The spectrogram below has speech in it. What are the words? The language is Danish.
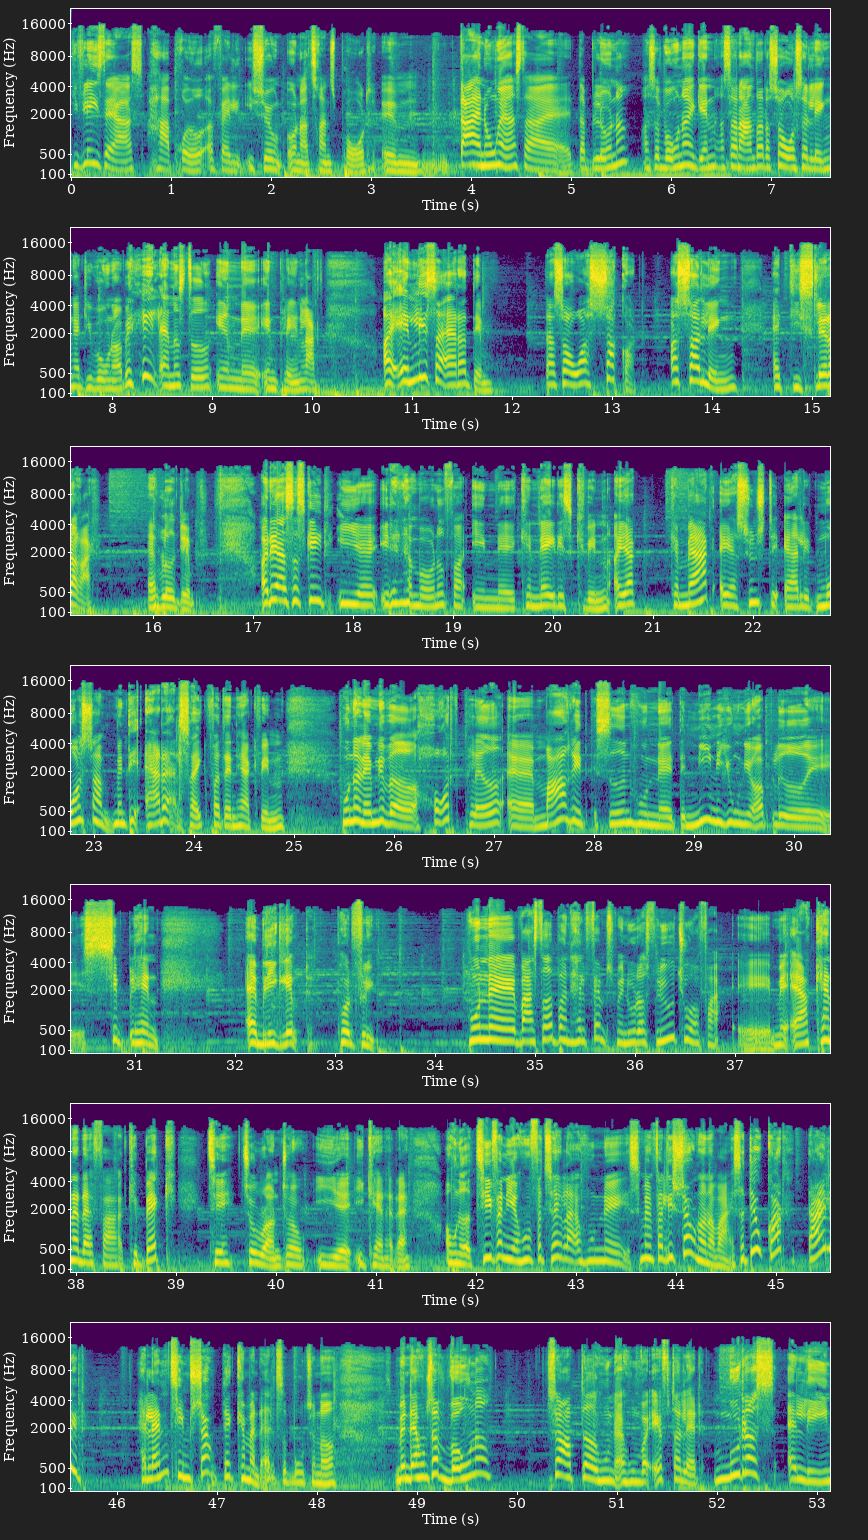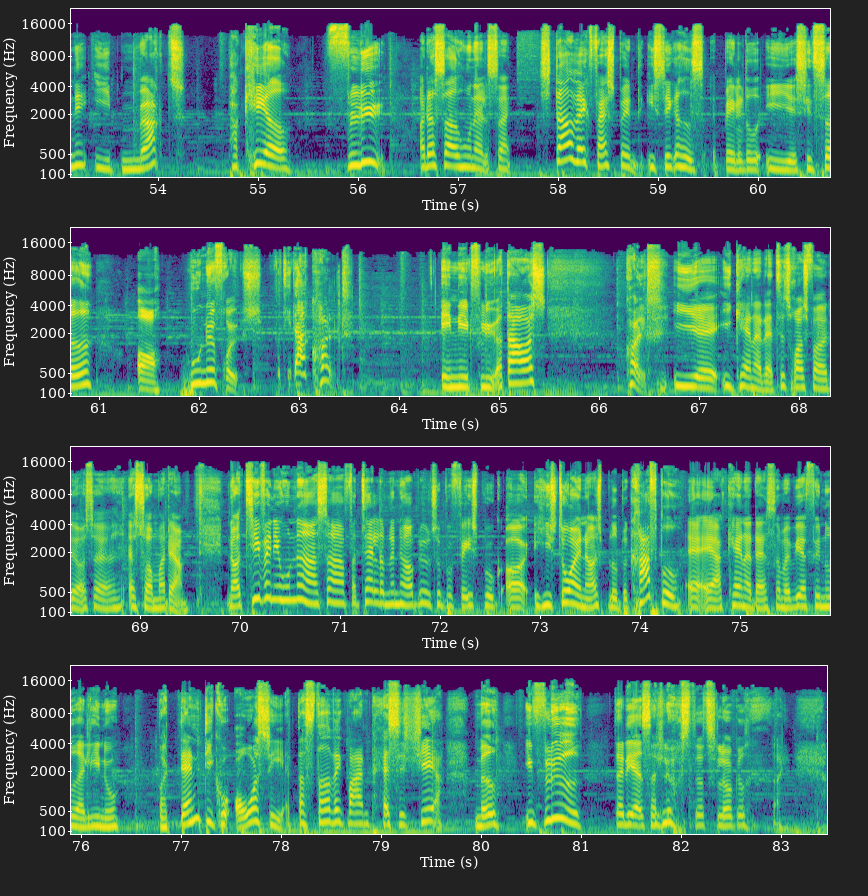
De fleste af os har prøvet at falde i søvn under transport. Øhm, der er nogle af os, der, der blunder, og så vågner igen, og så er der andre, der sover så længe, at de vågner op et helt andet sted end, øh, end planlagt. Og endelig så er der dem, der sover så godt og så længe, at de slet og ret er blevet glemt. Og det er altså sket i, øh, i den her måned for en øh, kanadisk kvinde, og jeg kan mærke, at jeg synes, det er lidt morsomt, men det er det altså ikke for den her kvinde. Hun har nemlig været hårdt plaget af Marit, siden hun øh, den 9. juni oplevede øh, simpelthen at blive glemt på et fly. Hun øh, var afsted på en 90 minutters flyvetur fra, øh, med Air Canada fra Quebec til Toronto i, øh, i Canada. Og hun hedder Tiffany, og hun fortæller, at hun øh, simpelthen faldt i søvn undervejs. Så det er jo godt, dejligt. Halvanden time søvn, det kan man altid bruge til noget. Men da hun så vågnede, så opdagede hun, at hun var efterladt mutters alene i et mørkt, parkeret fly. Og der sad hun altså stadigvæk fastspændt i sikkerhedsbæltet i øh, sit sæde, og hundefrøs. Fordi der er koldt inde i et fly. Og der er også koldt i, øh, i Canada, til trods for, at det også er, er sommer der. Nå, Tiffany, hun har så fortalt om den her oplevelse på Facebook, og historien er også blevet bekræftet af Air Canada, som er ved at finde ud af lige nu, hvordan de kunne overse, at der stadigvæk var en passager med i flyet, da de altså låst og slukket.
